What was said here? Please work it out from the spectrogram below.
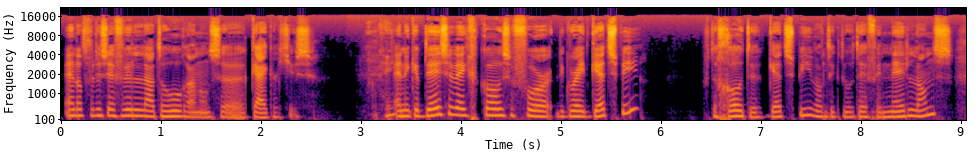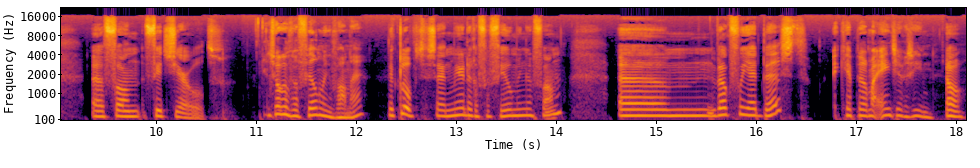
En dat we dus even willen laten horen aan onze kijkertjes. En ik heb deze week gekozen voor The Great Gatsby. Of De Grote Gatsby, want ik doe het even in het Nederlands. eh, van Fitzgerald. Er is ook een verfilming van, hè? Dat klopt, er zijn meerdere verfilmingen van. Ehm welk vond jij het best? Ik heb er maar eentje gezien. Oh,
